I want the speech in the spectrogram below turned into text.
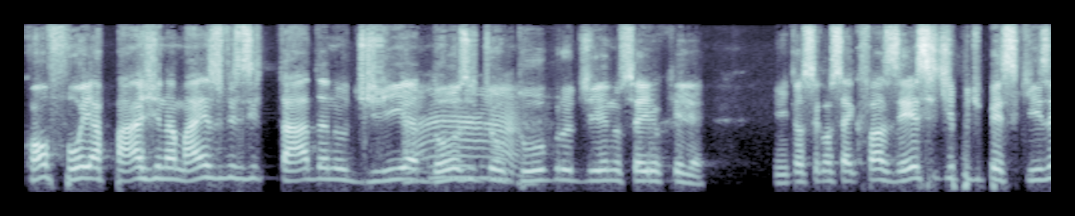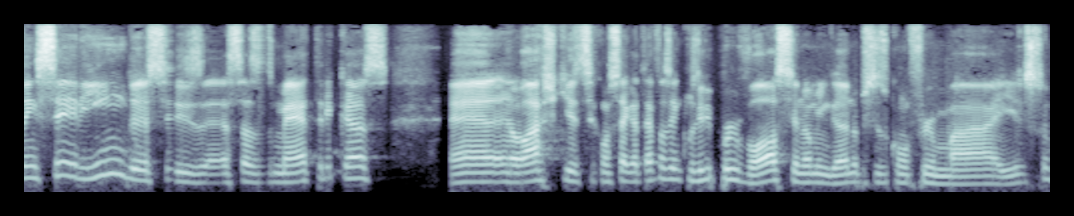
qual foi a página mais visitada no dia ah. 12 de outubro de não sei o que. Então você consegue fazer esse tipo de pesquisa inserindo esses, essas métricas é, eu acho que você consegue até fazer, inclusive, por voz, se não me engano, preciso confirmar isso.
